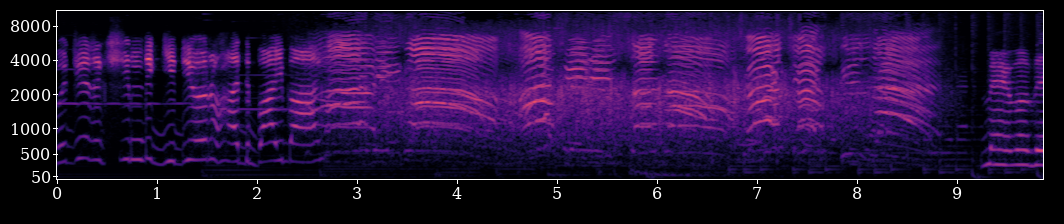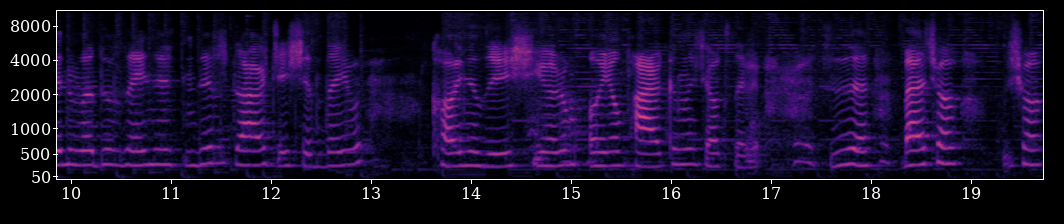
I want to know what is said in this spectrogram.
Bıcırık şimdi gidiyorum. Hadi bay bay. Harika. Aferin sana. Merhaba benim adım Zeynep'dir. 4 yaşındayım. Konya'da yaşıyorum. Oyun parkını çok seviyorum. Size ben çok çok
